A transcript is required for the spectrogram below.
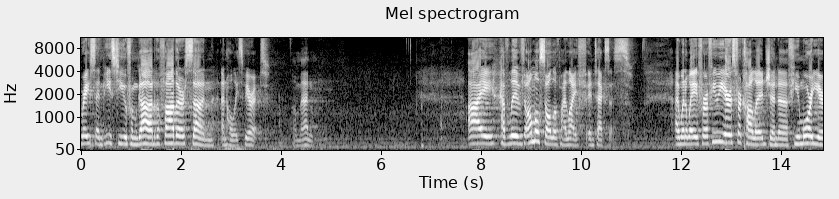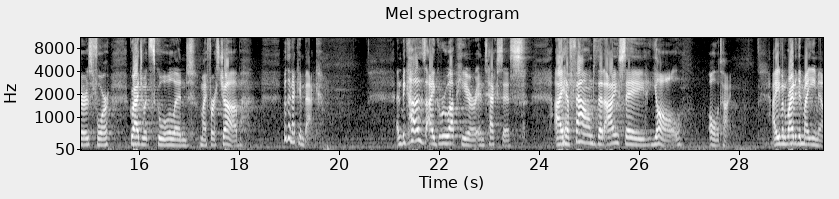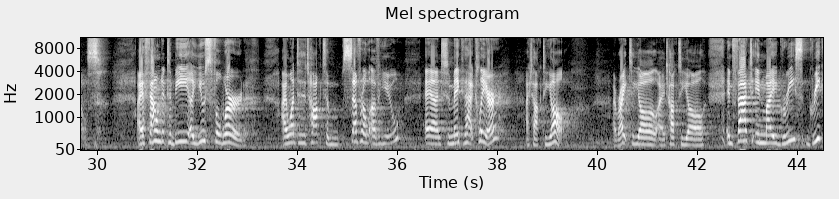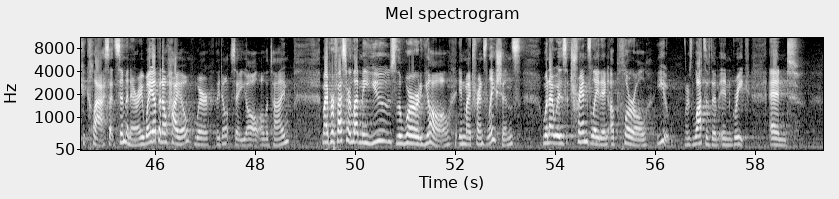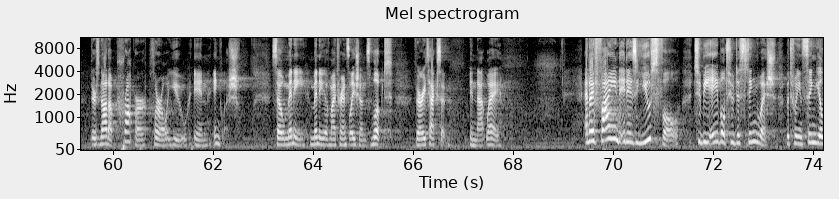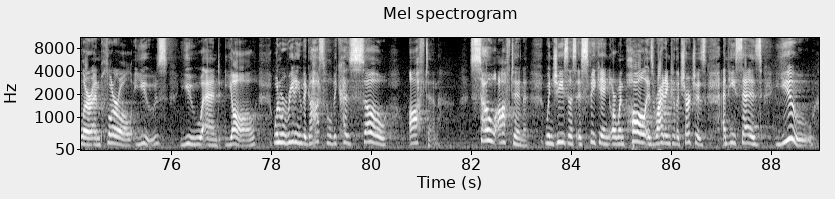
Grace and peace to you from God, the Father, Son, and Holy Spirit. Amen. I have lived almost all of my life in Texas. I went away for a few years for college and a few more years for graduate school and my first job, but then I came back. And because I grew up here in Texas, I have found that I say y'all all the time. I even write it in my emails. I have found it to be a useful word. I want to talk to several of you, and to make that clear, I talk to y'all. I write to y'all, I talk to y'all. In fact, in my Greece, Greek class at seminary, way up in Ohio, where they don't say y'all all the time, my professor let me use the word y'all in my translations when I was translating a plural you. There's lots of them in Greek, and there's not a proper plural you in English. So many, many of my translations looked very Texan in that way. And I find it is useful to be able to distinguish between singular and plural yous, you and y'all, when we're reading the gospel because so often, so often when Jesus is speaking or when Paul is writing to the churches and he says, you,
